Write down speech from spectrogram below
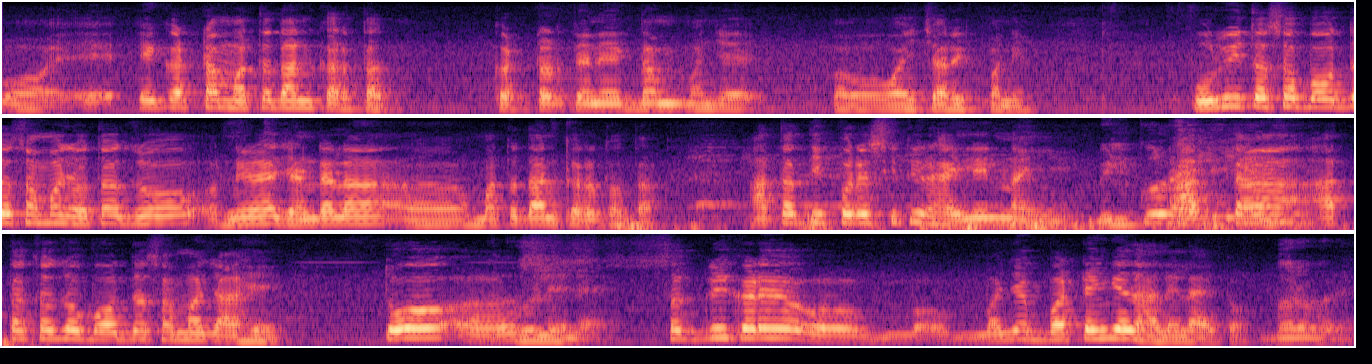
अ, ए- एकट्टा मतदान करतात. कट्टरतेने एकदम म्हणजे वैचारिकपणे. पूर्वी तसं बौद्ध समाज होता जो निळ्या झेंड्याला मतदान करत होता. आता ती परिस्थिती राहिलेली नाही बिलकुल आता. आत्ताचा जो बौद्ध समाज आहे तो सगळीकडे म्हणजे बटेंगे झालेला आहे तो. बरोबर आहे.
